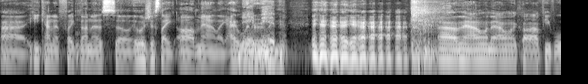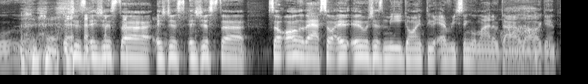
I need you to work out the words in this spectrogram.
Uh, he kind of flaked on us, so it was just like, oh man, like I literally, yeah. oh man, I want to, I want to call out people. It's just, it's just, uh, it's just, it's just, uh, so all of that. So it, it was just me going through every single line of dialogue and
